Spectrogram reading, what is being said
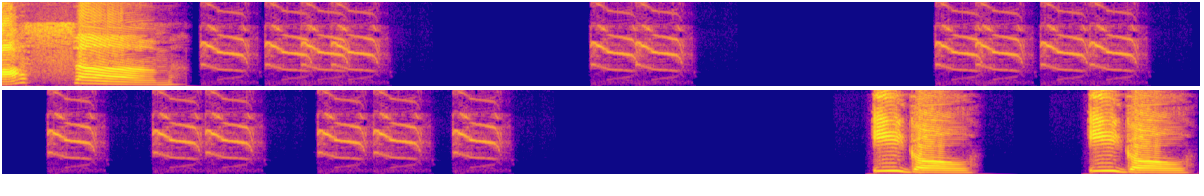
Awesome! Eagle, eagle.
